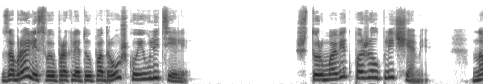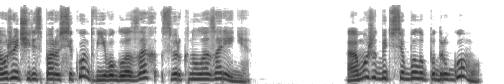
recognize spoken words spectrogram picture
забрали свою проклятую подружку и улетели. Штурмовик пожал плечами, но уже через пару секунд в его глазах сверкнуло озарение. А может быть, все было по-другому?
